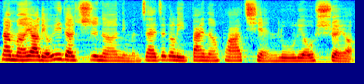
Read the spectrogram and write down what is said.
那么要留意的是呢，你们在这个礼拜呢花钱如流水哦，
